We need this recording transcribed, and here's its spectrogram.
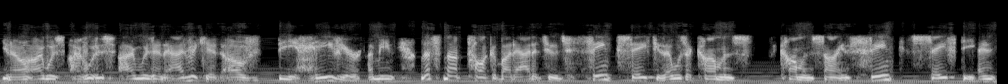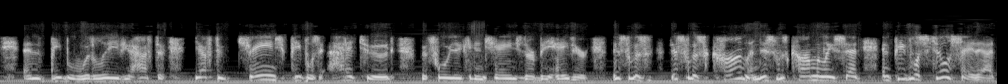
You know, I was, I was, I was an advocate of behavior. I mean, let's not talk about attitudes. Think safety. That was a common common sign. Think safety, and and people would leave. You have to you have to change people's attitude before you can change their behavior. This was this was common. This was commonly said, and people still say that.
